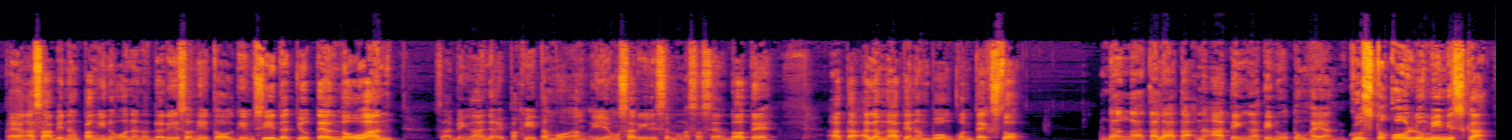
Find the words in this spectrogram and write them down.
Kaya nga sabi ng Panginoon, ano, the reason He told him, see that you tell no one, sabi nga niya, ipakita mo ang iyong sarili sa mga saserdote at ah, alam natin ang buong konteksto ng ah, talata na ating ah, tinutunghayan. Gusto ko luminis ka.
